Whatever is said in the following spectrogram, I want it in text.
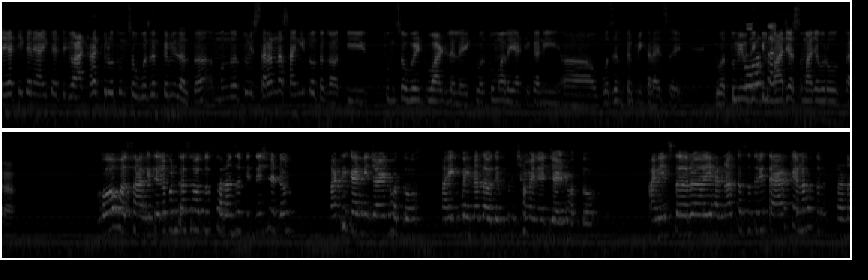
या ठिकाणी ऐकायचं की अठरा किलो तुमचं वजन कमी झालं मग तुम्ही सरांना सांगितलं होतं का की तुमचं वेट वाढलेलं आहे किंवा तुम्हाला या ठिकाणी वजन कमी करायचं आहे किंवा तुम्ही हो, देखील. माझ्या माझ्याबरोबर करा. हो हो सांगितलेलं पण कसं होतं सरांचं बिझी शेड्यूल हा ठीक आहे मी जॉईन होतो. हा एक महिना जाऊ दे पुढच्या महिन्यात जॉईन होतो. आणि सर ह्यांना कसं तरी तयार केलं होतं मित्रांनो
